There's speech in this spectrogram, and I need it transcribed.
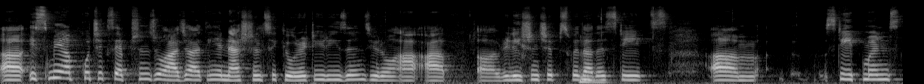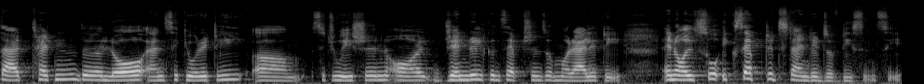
Uh, इसमें अब कुछ exceptions जो आ जाती हैं national security reasons, you know, our, our uh, relationships with other states, um, statements that threaten the law and security um, situation or general conceptions of morality and also accepted standards of decency.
